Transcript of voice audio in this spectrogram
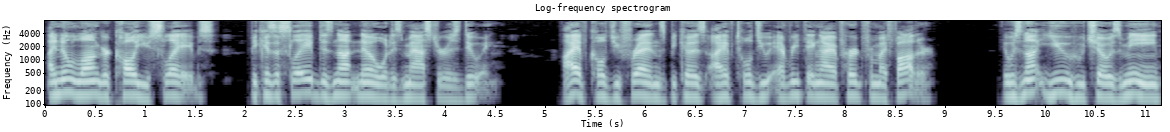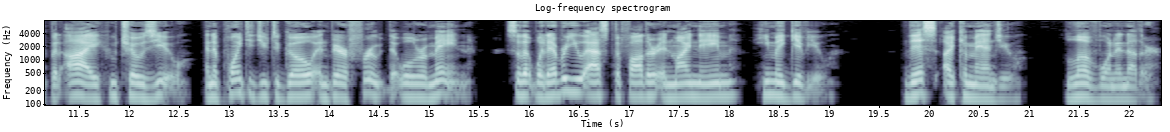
I no longer call you slaves, because a slave does not know what his master is doing. I have called you friends because I have told you everything I have heard from my Father. It was not you who chose me, but I who chose you, and appointed you to go and bear fruit that will remain, so that whatever you ask the Father in my name, he may give you. This I command you love one another.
